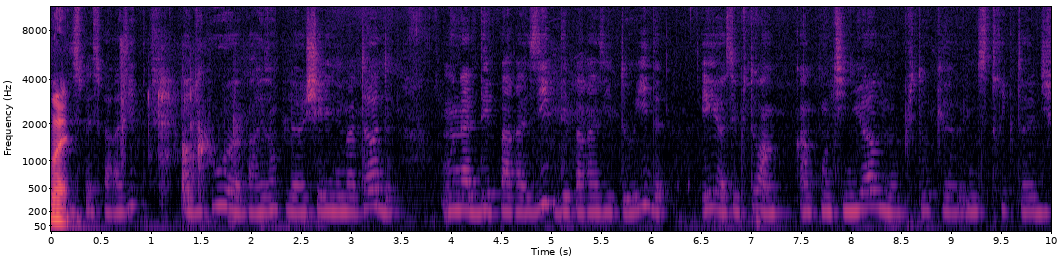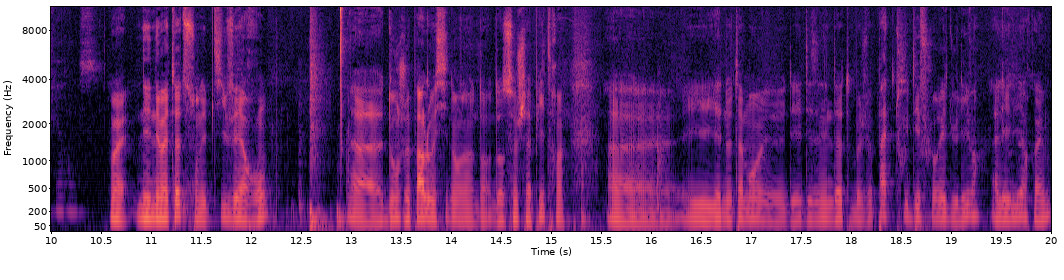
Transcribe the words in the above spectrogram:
Ouais. des espèces parasites. Et du coup, euh, par exemple, chez les nématodes, on a des parasites, des parasitoïdes, et c'est plutôt un, un continuum plutôt qu'une stricte différence. Ouais, les nématodes sont des petits vers ronds euh, dont je parle aussi dans, dans- dans ce chapitre. Euh, et il y a notamment euh, des, des anecdotes, bah, je ne vais pas tout déflorer du livre, allez lire quand même,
